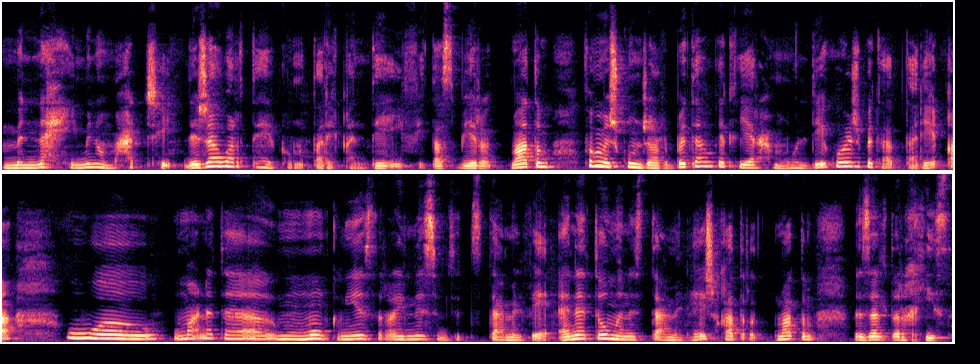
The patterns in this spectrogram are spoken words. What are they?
من نحي منهم حتى شيء. déjà ورتها لكم الطريقة نتاعي في تصبير الطماطم. فما شكون جربتها وقالت لي يرحم والديك وعجبتها الطريقة. ومعناتها ممكن ياسر الناس بدات تستعمل فيها. أنا تو ما نستعملهاش خاطر الطماطم مازالت رخيصة.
